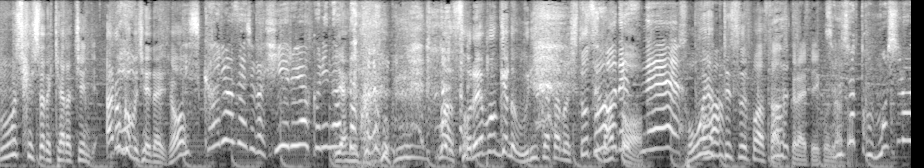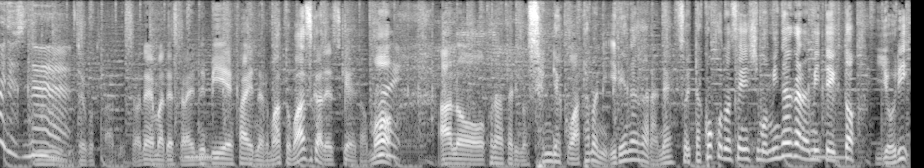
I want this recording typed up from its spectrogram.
もしかしたらキャラチェンジあるかもしれないでしょ？石川遼選手がヒール役になったまあそれもけど売り方の一つだと。ね。そうやってスーパースター作られていくんだちょっと面白いですね。うん、ということなんですよね、まあ、ですから NBA ファイナルもあとわずかですけれども、はい。あのこの辺りの戦略を頭に入れながらねそういった個々の選手も見ながら見ていくとより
